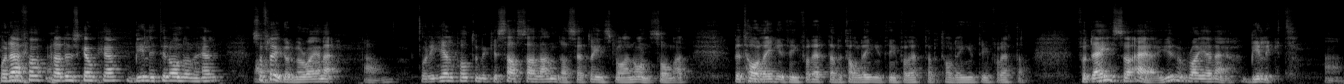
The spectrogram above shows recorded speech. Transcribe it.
Och därför, när du ska åka billigt till London en helg, så flyger du med Ryanair. Ja. Och det hjälper inte hur mycket SAS och alla andra sätter in små annonser om att betala ingenting för detta, betala ingenting för detta, betala ingenting för detta. För dig så är ju Ryanair billigt. Ja.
